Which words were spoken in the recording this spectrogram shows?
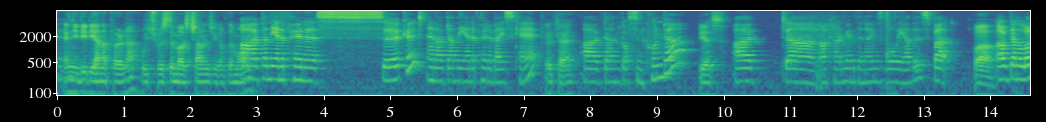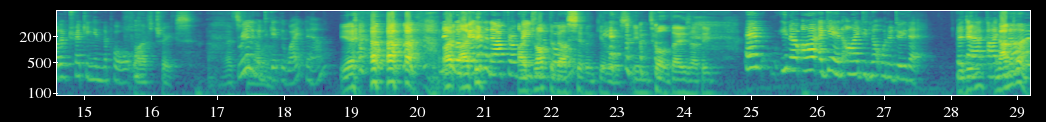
Yeah. And you did the Annapurna, which was the most challenging of them all. I've done the Annapurna circuit, and I've done the Annapurna base camp. okay. I've done Gosainkunda. Yes. I've done, I can't remember the names of all the others, but Wow. I've done a lot of trekking in Nepal. Five treks. Oh, that's really good to get the weight down. Yeah. I never look better think than after I've I dropped about seven kilos in 12 days, I think. And, you know, I again, I did not want to do that. But didn't? uh, I, None of no,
